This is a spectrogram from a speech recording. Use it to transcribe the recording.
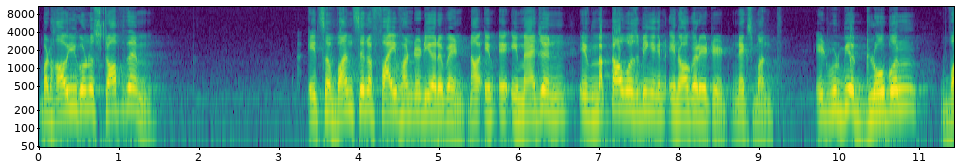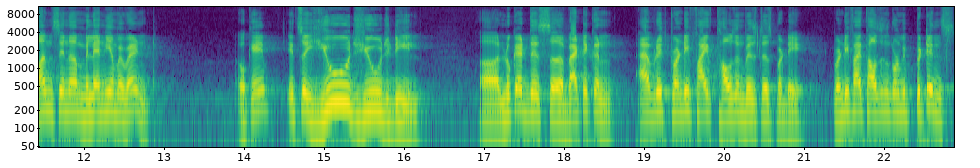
but how are you going to stop them? It's a once in a 500 year event. Now, Im- imagine if Mecca was being inaugurated next month. It would be a global once in a millennium event. Okay? It's a huge, huge deal. Uh, look at this uh, Vatican, average 25,000 visitors per day. 25,000 is going to be pittance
